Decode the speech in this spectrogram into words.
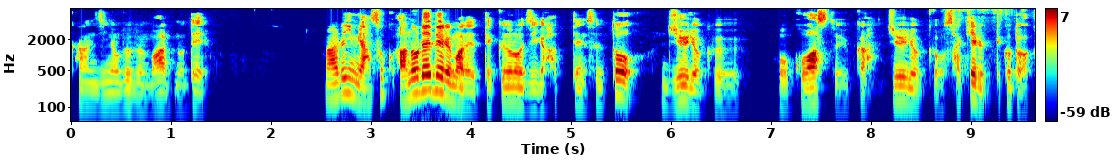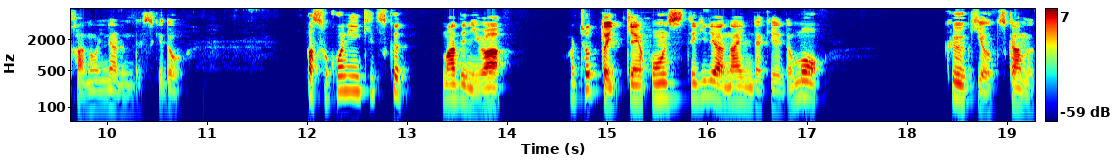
感じの部分もあるので、ある意味あそこ、あのレベルまでテクノロジーが発展すると、重力を壊すというか、重力を避けるってことが可能になるんですけど、まあ、そこに行き着くまでには、ちょっと一見本質的ではないんだけれども、空気をつかむっ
